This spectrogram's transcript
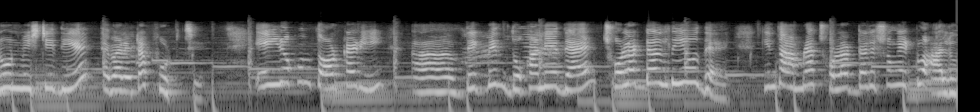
নুন মিষ্টি দিয়ে এবার এটা ফুটছে। এই রকম তরকারি দেখবেন দোকানে দেয়, ছোলার ডাল দিয়েও দেয়, কিন্তু আমরা ছোলার ডালের সঙ্গে একটু আলু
